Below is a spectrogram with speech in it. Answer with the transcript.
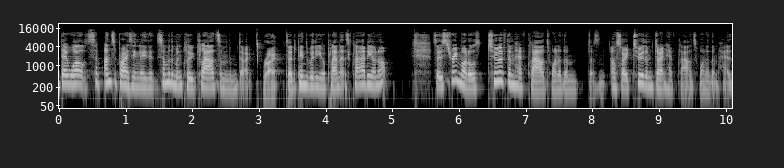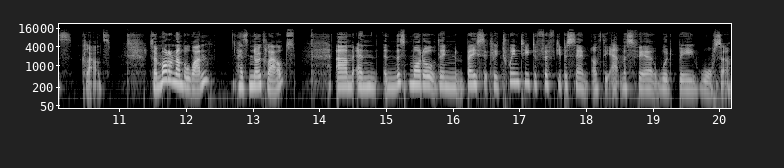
they, well, some, unsurprisingly, some of them include clouds, some of them don't. right. So it depends whether your planet is cloudy or not. So there's three models. Two of them have clouds. One of them doesn't. Oh, sorry. Two of them don't have clouds. One of them has clouds. So model number one has no clouds. Um, and in this model, then basically 20 to 50% of the atmosphere would be water.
